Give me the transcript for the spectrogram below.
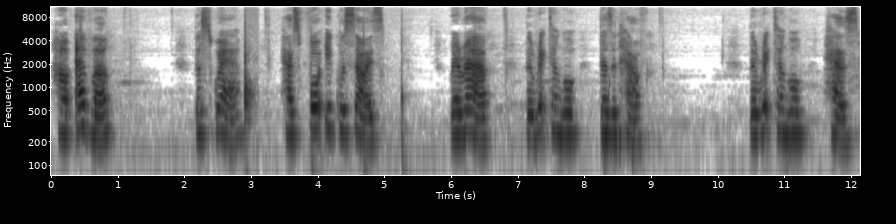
However, the square has four equal sides, whereas the rectangle doesn't have. The rectangle has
